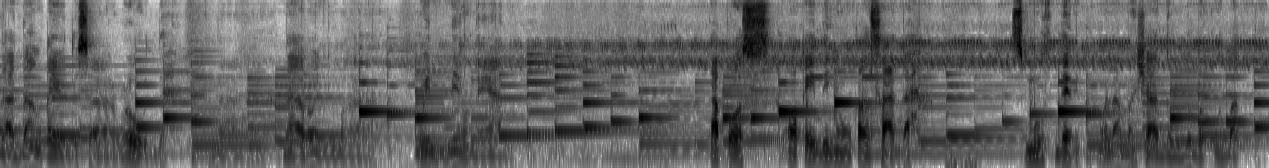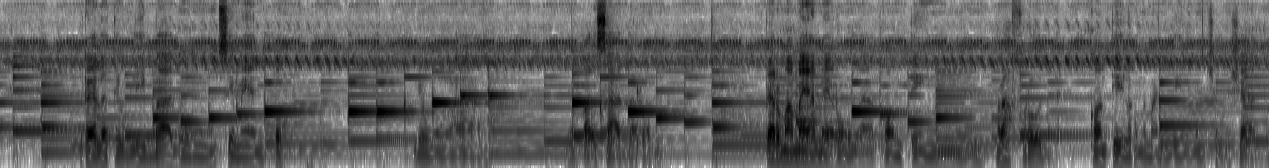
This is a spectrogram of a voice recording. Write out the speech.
dadaan kayo do sa road na naroon yung mga windmill na yan. Tapos, okay din yung kalsada. Smooth din. Wala masyadong lubak-lubak. Relatively bagong simento yung, ah, yung kalsada ron. Pero mamaya merong ah, konting rough road. Konti lang naman, hindi naman siya masyado.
